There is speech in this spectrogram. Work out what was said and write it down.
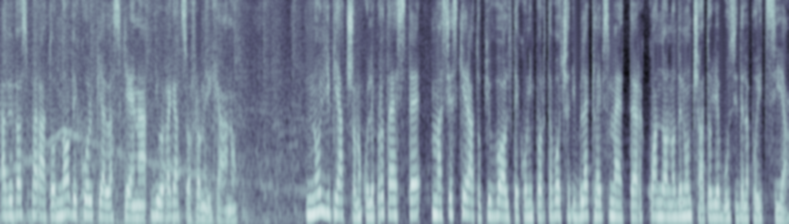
aveva sparato nove colpi alla schiena di un ragazzo afroamericano. Non gli piacciono quelle proteste, ma si è schierato più volte con i portavoce di Black Lives Matter quando hanno denunciato gli abusi della polizia.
